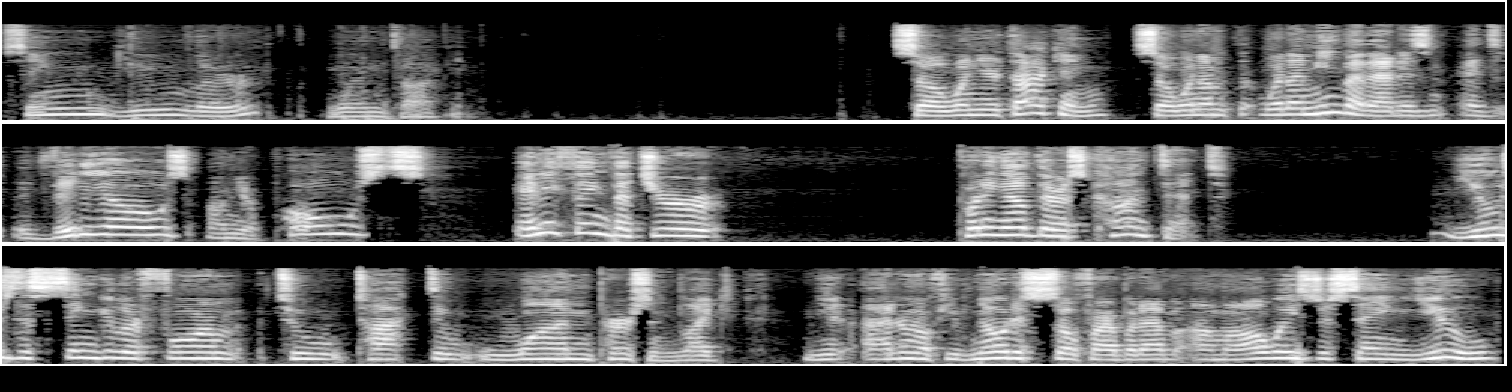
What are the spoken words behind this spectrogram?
singular when talking so when you're talking so when I'm what I mean by that is, is videos on your posts anything that you're putting out there as content use the singular form to talk to one person. Like you, I don't know if you've noticed so far but I'm, I'm always just saying you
